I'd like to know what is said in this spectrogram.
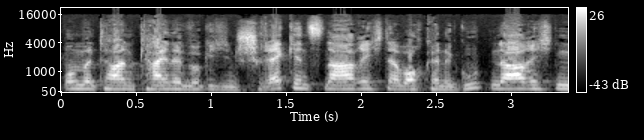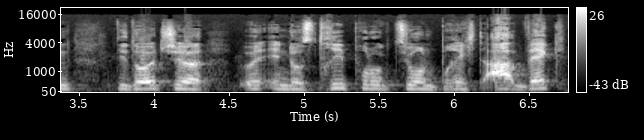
Momentan keine wirklichen Schreckensnachrichten, aber auch keine guten Nachrichten. Die deutsche Industrieproduktion bricht weg.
